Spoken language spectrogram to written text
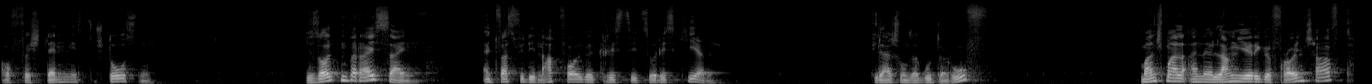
auf Verständnis zu stoßen. Wir sollten bereit sein, etwas für die Nachfolge Christi zu riskieren. Vielleicht unser guter Ruf, manchmal eine langjährige Freundschaft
